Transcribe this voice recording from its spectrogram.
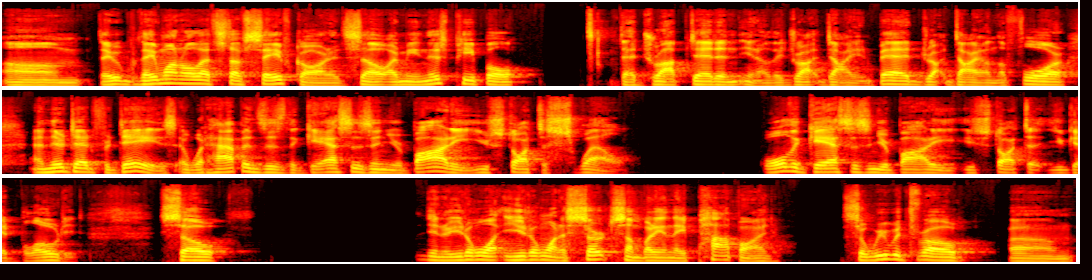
Um, they they want all that stuff safeguarded. So I mean, there's people that drop dead and you know they drop, die in bed, drop, die on the floor, and they're dead for days. And what happens is the gases in your body you start to swell. All the gases in your body you start to you get bloated. So you know you don't want you don't want to search somebody and they pop on so we would throw um,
